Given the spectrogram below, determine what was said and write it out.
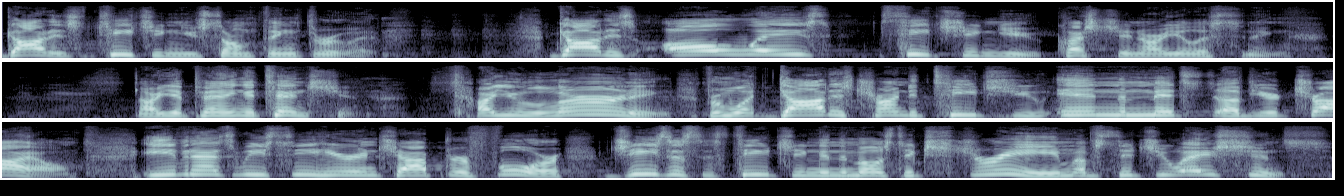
God is teaching you something through it. God is always teaching you. Question Are you listening? Are you paying attention? Are you learning from what God is trying to teach you in the midst of your trial? Even as we see here in chapter 4, Jesus is teaching in the most extreme of situations.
